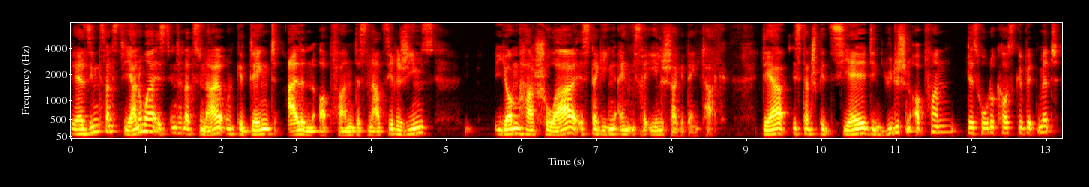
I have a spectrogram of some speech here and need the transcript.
Der 27. Januar ist international und gedenkt allen Opfern des Naziregimes. Yom HaShoah ist dagegen ein israelischer Gedenktag. Der ist dann speziell den jüdischen Opfern des Holocaust gewidmet.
